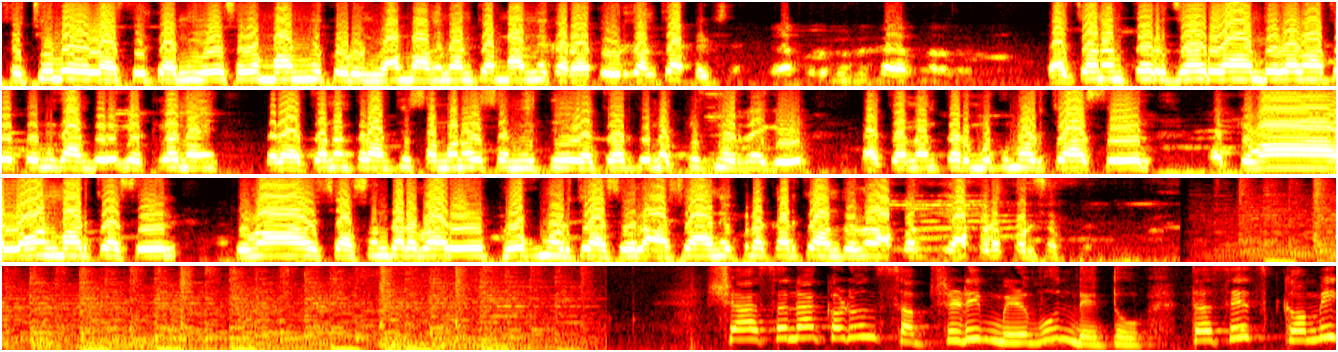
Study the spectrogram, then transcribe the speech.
सचिव लेवलला असतील त्यांनी हे सगळं मान्य करून या मागण्यांच्या मान्य कराव्यात एवढीच आमची अपेक्षा आहे. त्याच्यानंतर जर या आंदोलनाचं त्यांनी गांभीर्य घेतलं नाही तर याच्यानंतर आमची समन्वय समिती याच्यावरती नक्कीच निर्णय घेईल. त्याच्यानंतर मुक मोर्चा असेल किंवा लॉंग मार्च असेल किंवा शासन दरबारी ठोक मोर्चा असेल अशा अनेक प्रकारचे आंदोलन आपण यापुढे करू शकतो. शासनाकडून सबसिडी मिळवून देतो. तसेच कमी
